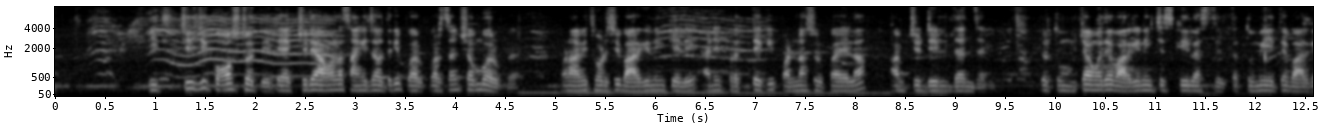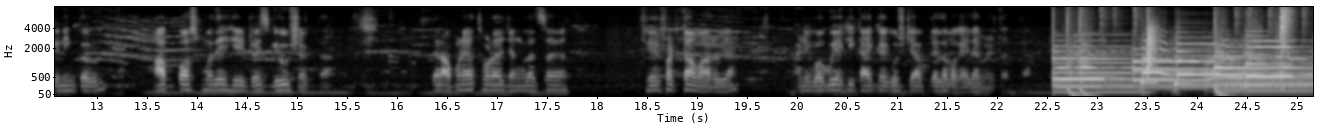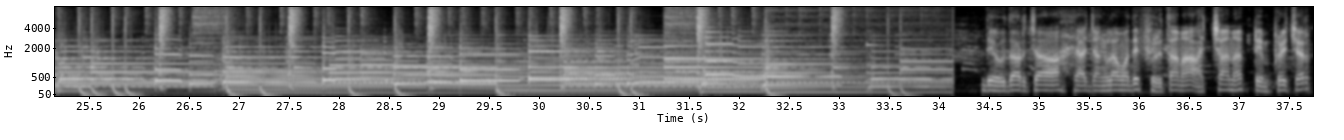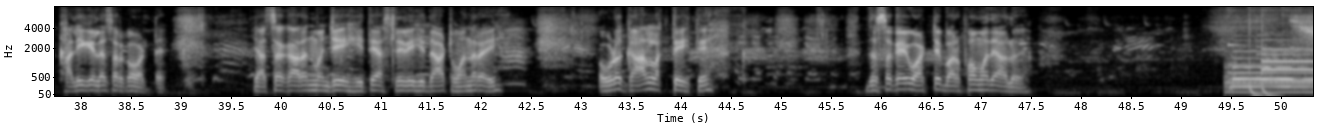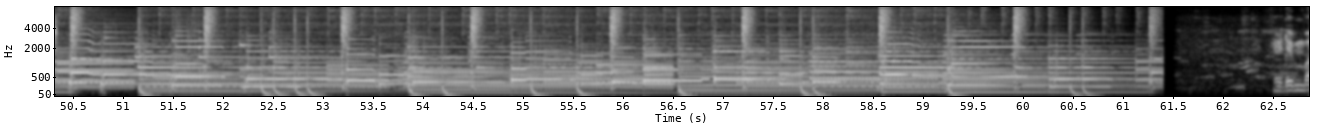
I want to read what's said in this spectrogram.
हिची जी कॉस्ट होती ते ॲक्च्युली आम्हाला सांगितलं होतं की पर पर्सन शंभर रुपये. पण आम्ही थोडीशी बार्गेनिंग केली आणि प्रत्येकी पन्नास रुपयाला आमची डील डन झाली. जर तुमच्यामध्ये बार्गेनिंगचे स्किल असतील तर तुम्ही इथे बार्गेनिंग करून हाफ कॉस्टमध्ये हे ड्रेस घेऊ शकता. तर आपण या थोड्या जंगलाचं फेरफटका मारूया आणि बघूया की काय काय गोष्टी आपल्याला बघायला मिळतात त्या. देवदारच्या ह्या जंगलामध्ये फिरताना अचानक टेम्परेचर खाली गेल्यासारखं वाटतंय. याचं कारण म्हणजे इथे असलेली ही दाट वनराई एवढं गार लागते इथे. जसं काही वाटते बर्फामध्ये आलो आहे हिडिंबा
